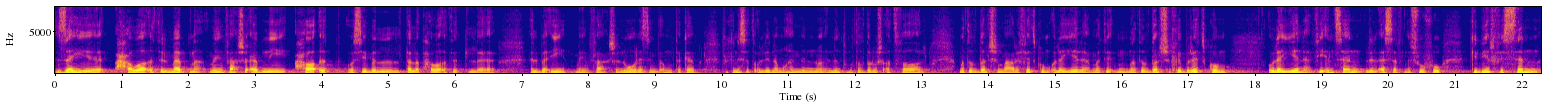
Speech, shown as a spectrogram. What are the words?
زي حوائط المبنى ما ينفعش أبني حائط وأسيب الثلاث حوائط الباقيين ما ينفعش النمو لازم يبقى متكامل. فالكنيسة تقول لنا مهم إن, إن أنتم ما تفضلوش أطفال. ما تفضلش معرفتكم قليلة ما, تفضلش خبرتكم قليلة. في إنسان للأسف نشوفه كبير في السن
